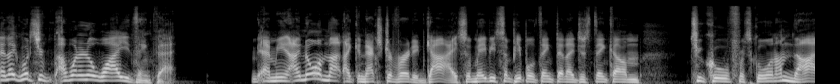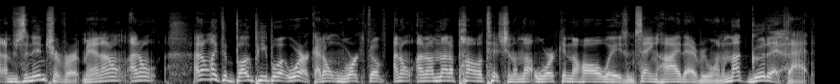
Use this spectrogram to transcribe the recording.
And like, what's your? I want to know why you think that. I mean, I know I'm not like an extroverted guy, so maybe some people think that I just think I'm too cool for school, and I'm not. I'm just an introvert, man. I don't, I don't, I don't like to bug people at work. I don't work the. I don't. I'm not a politician. I'm not working the hallways and saying hi to everyone. I'm not good at that.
